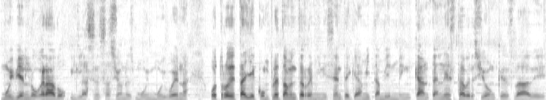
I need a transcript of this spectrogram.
muy bien logrado y la sensación es muy muy buena. Otro detalle completamente reminiscente que a mí también me encanta en esta versión que es la de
